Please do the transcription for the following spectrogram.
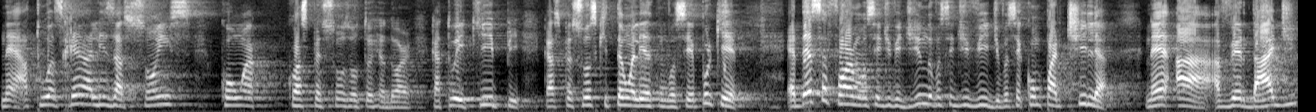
né, as tuas realizações com, a, com as pessoas ao teu redor, com a tua equipe, com as pessoas que estão ali com você. Por quê? É dessa forma, você dividindo, você divide, você compartilha né, a, a verdade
